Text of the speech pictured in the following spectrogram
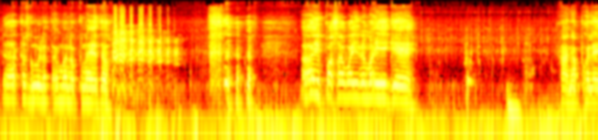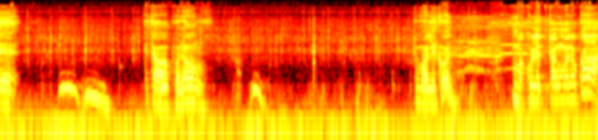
Nakakagulat ang manok na ito. Ay, pasaway na maigi. Hanap uli. Ito, punong. Tumalikod. Makulit kang manok ka.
